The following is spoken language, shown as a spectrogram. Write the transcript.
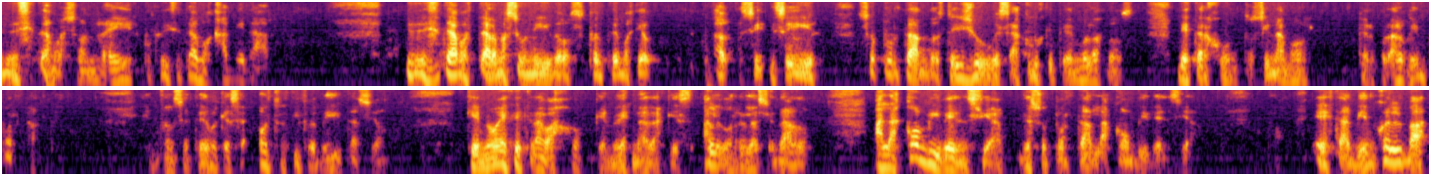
necesitamos sonreír, porque necesitamos caminar. Y necesitamos estar más unidos, tenemos que seguir soportando este yugo, esa cruz que tenemos los dos, de estar juntos, sin amor, pero por algo importante. Entonces tenemos que hacer otro tipo de meditación que no es de trabajo, que no es nada, que es algo relacionado a la convivencia, de soportar la convivencia. Es también con el va,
